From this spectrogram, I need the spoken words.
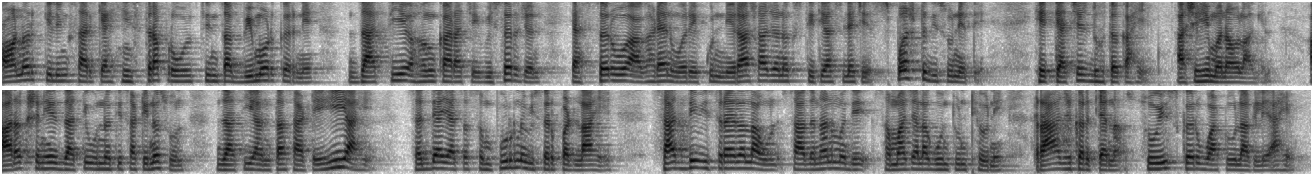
ऑनर किलिंगसारख्या हिंस्त्रा प्रवृत्तींचा बिमोड करणे जातीय अहंकाराचे विसर्जन या सर्व आघाड्यांवर एकूण निराशाजनक स्थिती असल्याचे स्पष्ट दिसून येते. हे त्याचेच धोतक आहे असेही म्हणावं लागेल. आरक्षण हे जाती उन्नतीसाठी नसून जाती अंतासाठीही आहे. सध्या याचा संपूर्ण विसर पडला आहे. साध्य विसरायला लावून साधनांमध्ये समाजाला गुंतून ठेवणे राजकर्त्यांना सोयीस्कर वाटू लागले आहे.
